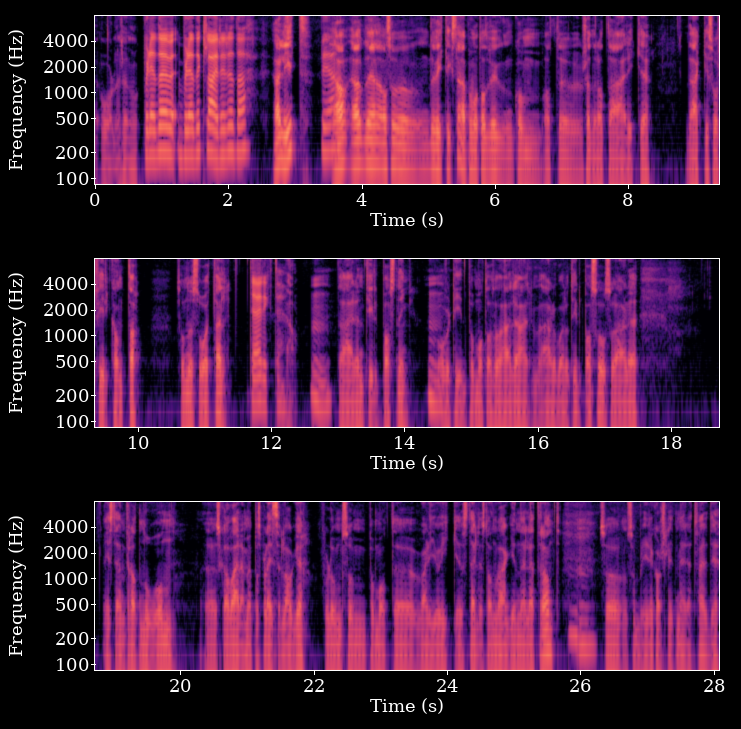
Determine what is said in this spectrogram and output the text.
Det ordner seg nok. Ble, det, ble det klarere da? Ja, litt. Ja. Ja, ja det, altså, det viktigste er på en måte at vi kom, at, uh, skjønner at det er ikke, det er ikke så firkanta som det så ut til. Det er riktig. Ja. Mm. Det er en tilpasning Mm. over tid. på en måte. Altså, her, her er det bare å tilpasse, og så er det istedenfor at noen uh, skal være med på spleiselaget, for de som på en måte velger å ikke stelle stand veien eller et eller annet, Mm. så, så blir det kanskje litt mer rettferdig.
